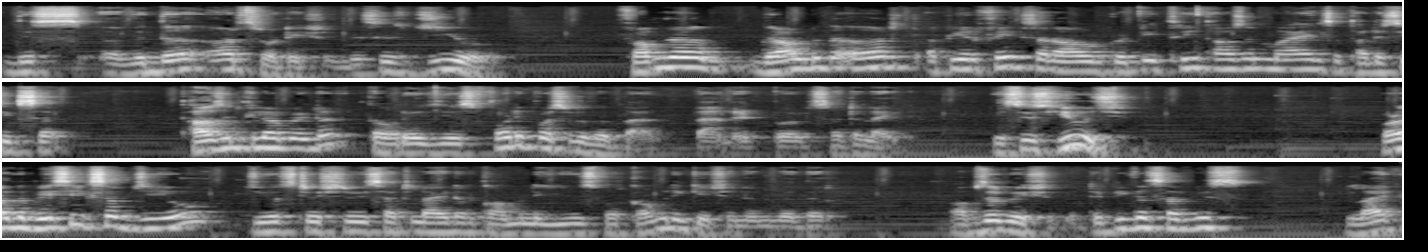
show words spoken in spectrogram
this uh, with the Earth's rotation. This is GEO. From the ground to the Earth appear fixed around 23,000 miles or 36,000 kilometer. Coverage is 40% of the planet per satellite. This is huge. What are the basics of GEO? Geostationary satellite are commonly used for communication and weather observation. The typical service life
